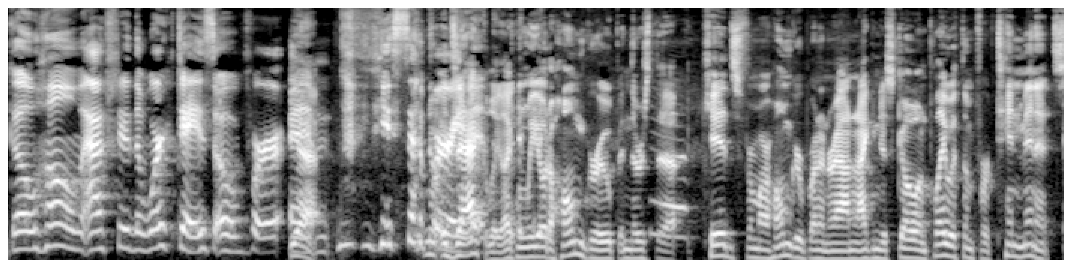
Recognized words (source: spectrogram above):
go home after the workday is over Yeah. and be separated." No, exactly. Like when we go to home group and there's the kids from our home group running around, and I can just go and play with them for 10 minutes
